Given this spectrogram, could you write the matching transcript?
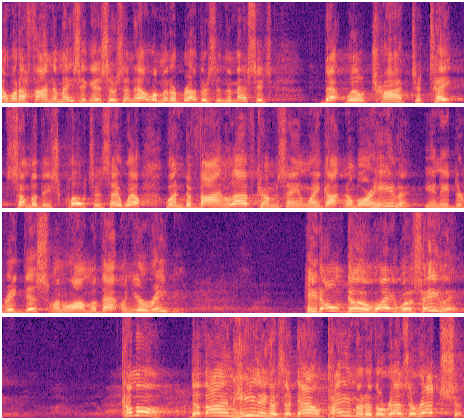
Now, what I find amazing is there's an element of brothers in the message that will try to take some of these quotes and say, well, when divine love comes in, we ain't got no more healing. You need to read this one along with that one you're reading. He don't do away with healing. Come on. Divine healing is a down payment of the resurrection.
